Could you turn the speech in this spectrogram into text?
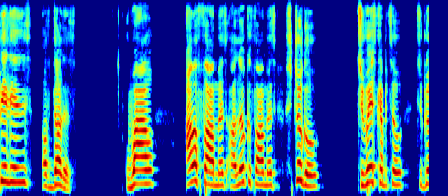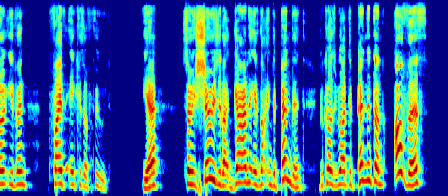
billions of dollars, while our farmers, our local farmers, struggle to raise capital to grow even five acres of food. Yeah? So it shows you that Ghana is not independent because we are dependent on others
